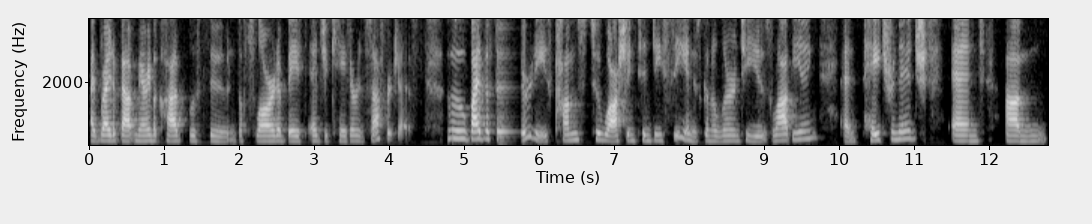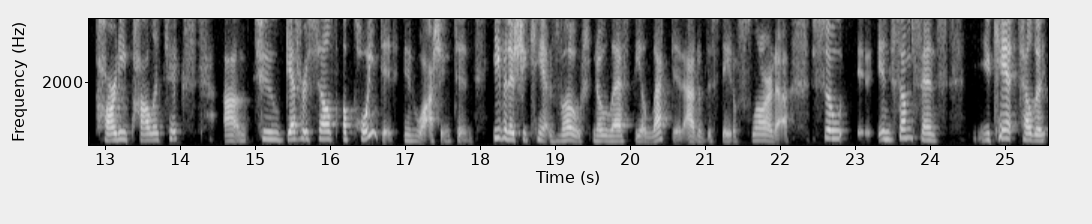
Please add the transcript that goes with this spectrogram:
I write about Mary McLeod Bethune, the Florida based educator and suffragist, who by the 30s comes to Washington, D.C., and is going to learn to use lobbying and patronage and um, party politics um, to get herself appointed in Washington, even if she can't vote, no less be elected out of the state of Florida. So, in some sense, you can't tell the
